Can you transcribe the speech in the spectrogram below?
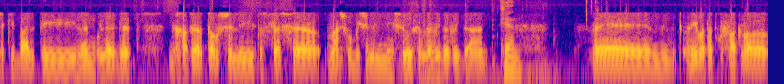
שקיבלתי ליום הולדת מחבר טוב שלי את הספר "משהו בשביל מישהו" של דוד אבידן. כן. ואני באותה תקופה כבר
